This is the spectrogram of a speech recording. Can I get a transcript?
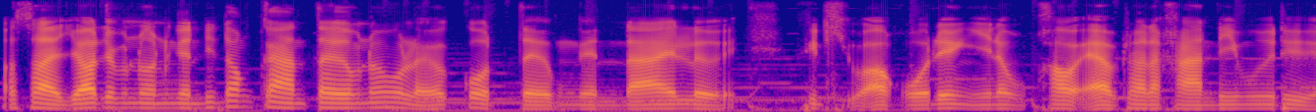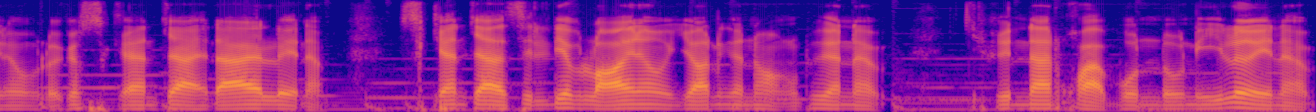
เราใส่ยอดจำนวนเงินที่ต้องการเติมนะผมแล้วก็กดเติมเงินได้เลยคือ QR code อย่างนี้นะผมเข้าแอปธนาคารที่มือถือนะแล้วก็สแกนจ่ายได้เลยนะสแกนจ่ายเสร็จเรียบร้อยนะยอดเงินของเพื่อนนะครับ จะขึ้นด้านขวาบนตรงนี้เลยนะครับ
